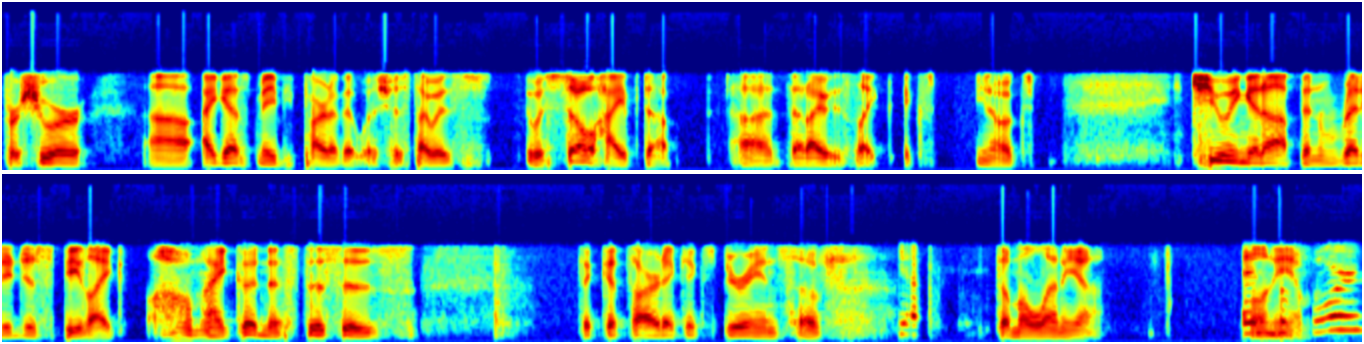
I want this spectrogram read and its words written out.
for sure. Uh, I guess maybe part of it was just I was it was so hyped up uh, that I was like, ex, you know, ex, queuing it up and ready to just be like, oh my goodness, this is the cathartic experience of Yeah. the millennia. and Millennium. before,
